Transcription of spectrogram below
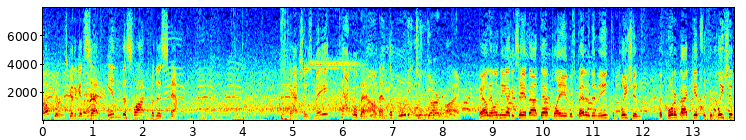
Welker is going to get set in the slot for this snap. Catch is made, tackle down at the 42-yard line. Well, the only thing I can say about that play, it was better than an incompletion. The quarterback gets the completion,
